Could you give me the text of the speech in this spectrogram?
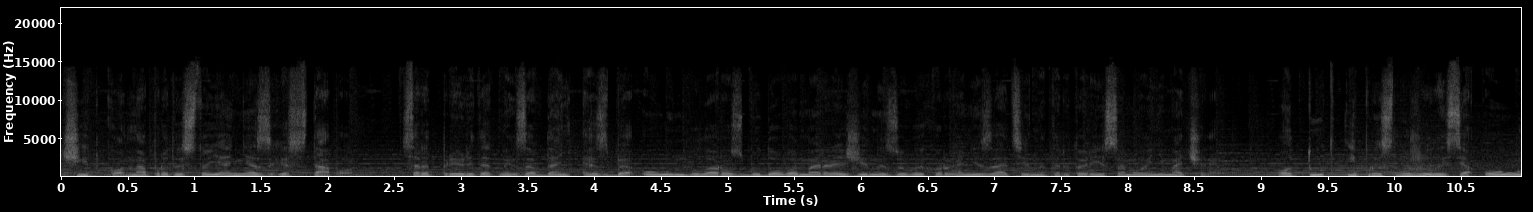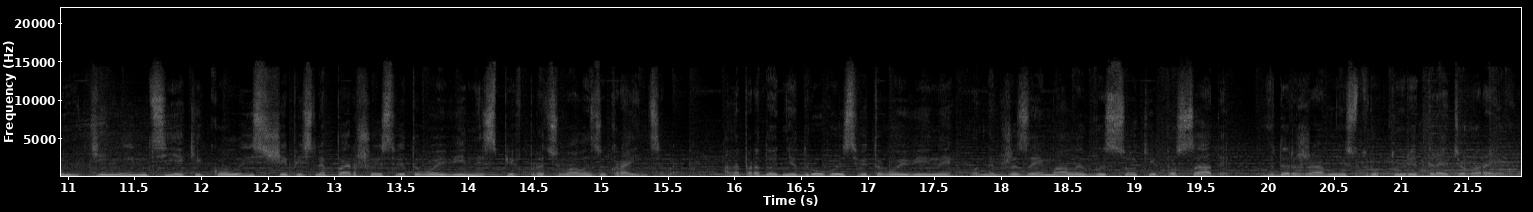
чітко на протистояння з гестапо. Серед пріоритетних завдань СБ ОУН була розбудова мережі низових організацій на території самої Німеччини. Отут і прислужилися ОУН ті німці, які колись ще після Першої світової війни співпрацювали з українцями. А напередодні Другої світової війни вони вже займали високі посади в державній структурі Третього рейху.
